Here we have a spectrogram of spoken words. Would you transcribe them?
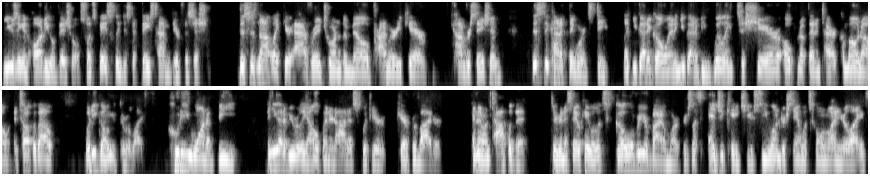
using an audio visual. So it's basically just a FaceTime with your physician. This is not like your average run of the mill primary care conversation. This is the kind of thing where it's deep. Like you got to go in and you got to be willing to share, open up that entire kimono and talk about what are you going through in life? Who do you want to be? And you got to be really open and honest with your care provider. And then on top of it, they're going to say, okay, well, let's go over your biomarkers. Let's educate you so you understand what's going on in your life.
